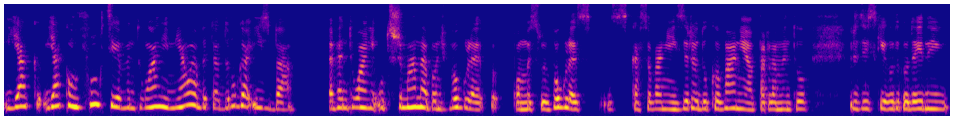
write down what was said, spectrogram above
jak, jaką funkcję ewentualnie miałaby ta druga izba ewentualnie utrzymana, bądź w ogóle pomysły w ogóle skasowania i zredukowania parlamentu brytyjskiego tylko do jednej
